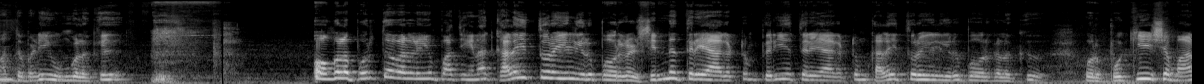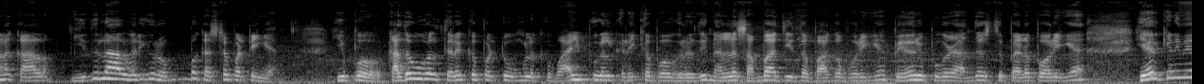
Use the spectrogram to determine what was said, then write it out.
மற்றபடி உங்களுக்கு உங்களை பொறுத்தவரையிலையும் பார்த்தீங்கன்னா கலைத்துறையில் இருப்பவர்கள் சின்ன திரையாகட்டும் பெரிய திரையாகட்டும் கலைத்துறையில் இருப்பவர்களுக்கு ஒரு பொக்கிஷமான காலம். இது நாள் வரைக்கும் ரொம்ப கஷ்டப்பட்டீங்க. இப்போது கதவுகள் திறக்கப்பட்டு உங்களுக்கு வாய்ப்புகள் கிடைக்க போகிறது நல்ல சம்பாத்தியத்தை பார்க்க போகிறீங்க பேரு புகழ் அந்தஸ்து பெற போகிறீங்க ஏற்கனவே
